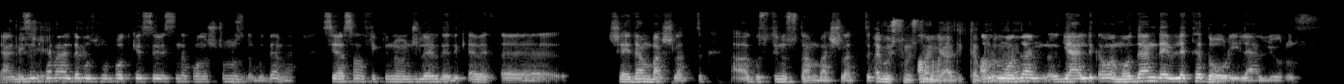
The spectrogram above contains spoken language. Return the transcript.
Yani bizim Peki. temelde bu bu podcast serisinde konuştuğumuz da bu değil mi? Siyasal fikrin öncüleri dedik. Evet e, şeyden başlattık. Agustinus'tan başlattık. Augustinus'tan Ama- geldik de Ama modern geldik ama modern devlete doğru ilerliyoruz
